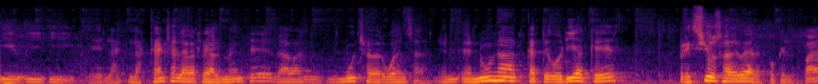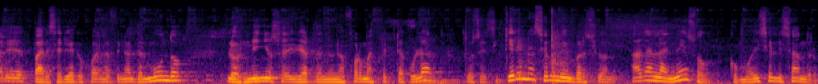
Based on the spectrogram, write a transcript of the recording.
y, eh, las canchas realmente daban mucha vergüenza. En, una categoría que es preciosa de ver, porque los padres parecería que juegan la final del mundo, los niños se divierten de una forma espectacular. Entonces, si quieren hacer una inversión, háganla en eso, como dice Lisandro.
